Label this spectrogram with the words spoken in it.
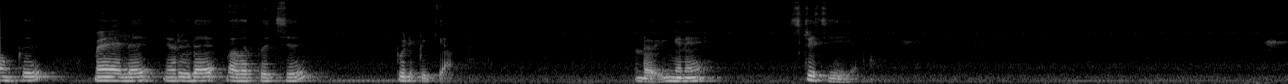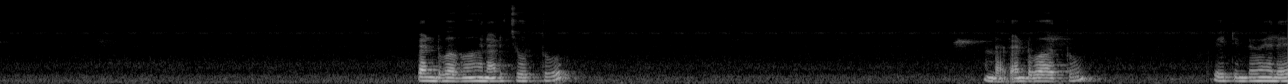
നമുക്ക് മേലെ ഞെറിയുടെ ഭാഗത്ത് വെച്ച് പിടിപ്പിക്കാം. ഉണ്ടോ? ഇങ്ങനെ സ്റ്റിച്ച് ചെയ്യാം. രണ്ട് ഭാഗം അങ്ങനെ അടിച്ചു കൊടുത്തു. ഉണ്ടോ? രണ്ട് ഭാഗത്തും പ്ലേറ്റിന്റെ മേലെ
